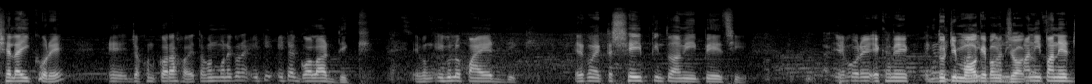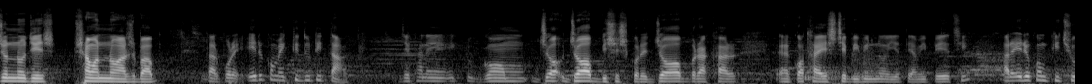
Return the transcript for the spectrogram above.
সেলাই করে যখন করা হয় তখন মনে করেন এটি এটা গলার দিক এবং এগুলো পায়ের দিক। এরকম একটা শেপ কিন্তু আমি পেয়েছি। এরপরে এখানে দুটি মগ এবং জগ পানি পানের জন্য যে সামান্য আসবাব তারপরে এরকম একটি দুটি তাক যেখানে একটু গম জব বিশেষ করে জব রাখার কথা এসছে বিভিন্ন ইয়েতে আমি পেয়েছি। আর এরকম কিছু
